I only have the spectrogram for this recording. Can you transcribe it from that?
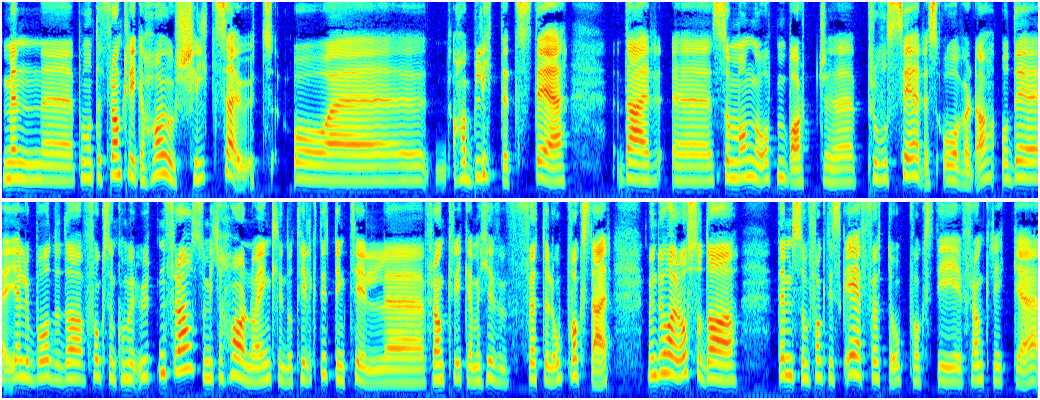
Men eh, på en måte Frankrike har jo skilt seg ut og uh, har blitt et sted der eh, så mange åpenbart eh, provoseres over. da, og Det gjelder både da folk som kommer utenfra, som ikke har noe, egentlig noe tilknytning til eh, Frankrike, de er ikke født eller oppvokst der. Men du har også da dem som faktisk er født og oppvokst i Frankrike,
